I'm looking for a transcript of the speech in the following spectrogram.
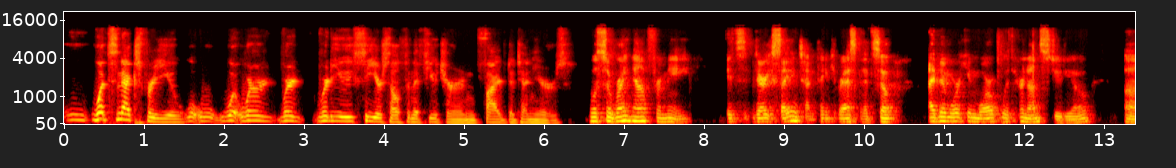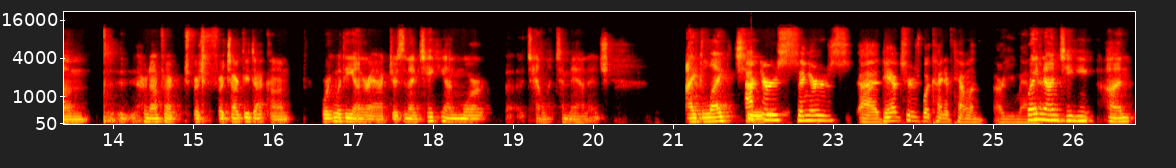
What's next for you? Where, where, where do you see yourself in the future in five to 10 years? Well, so right now for me, it's a very exciting time. Thank you for asking that. So I've been working more with Hernan Studio. Um, hernanphotography.com, working with the younger actors, and I'm taking on more uh, talent to manage. I'd like to actors, singers, uh, dancers. What kind of talent are you managing? Right now, I'm taking on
